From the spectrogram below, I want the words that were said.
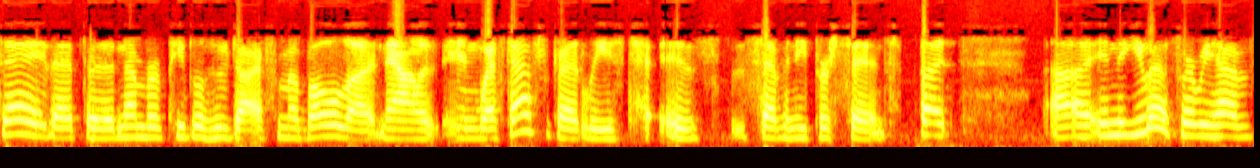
say that the number of people who die from Ebola now in West Africa at least is 70%. But uh, in the U.S., where we have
